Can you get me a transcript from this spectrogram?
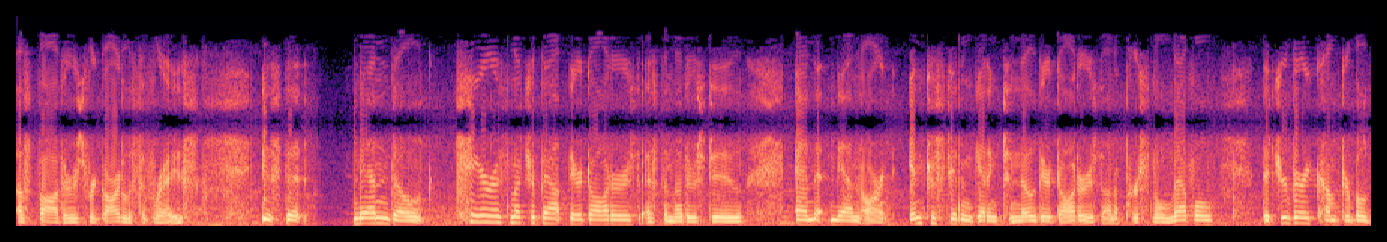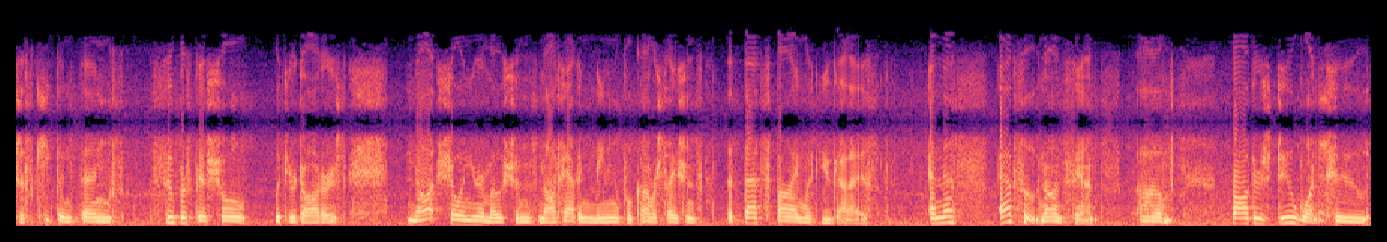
of fathers, regardless of race, is that men don't care as much about their daughters as the mothers do, and that men aren't interested in getting to know their daughters on a personal level, that you're very comfortable just keeping things superficial with your daughters, not showing your emotions, not having meaningful conversations, that that's fine with you guys. And that's absolute nonsense. Um, fathers do want to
